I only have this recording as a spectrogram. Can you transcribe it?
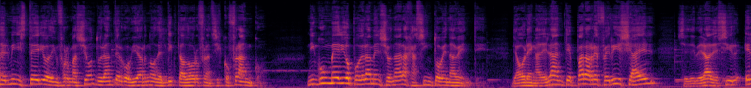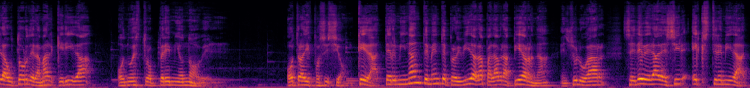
del Ministerio de Información durante el gobierno del dictador Francisco Franco. Ningún medio podrá mencionar a Jacinto Benavente. De ahora en adelante, para referirse a él, se deberá decir el autor de la malquerida o nuestro premio Nobel. Otra disposición. Queda terminantemente prohibida la palabra pierna. En su lugar, se deberá decir extremidad.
